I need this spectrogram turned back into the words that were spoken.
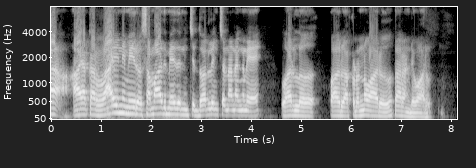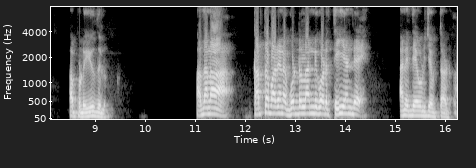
ఆ- యొక్క రాయిని మీరు సమాధి మీద నుంచి దొరలించండి అనగానే వారిలో వారు అక్కడున్న వారు తారండి వారు. అప్పుడు యూదులు. అదన కట్టబడిన గుడ్డలన్నీ కూడా తీయండి అని దేవుడు చెప్తాడు.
